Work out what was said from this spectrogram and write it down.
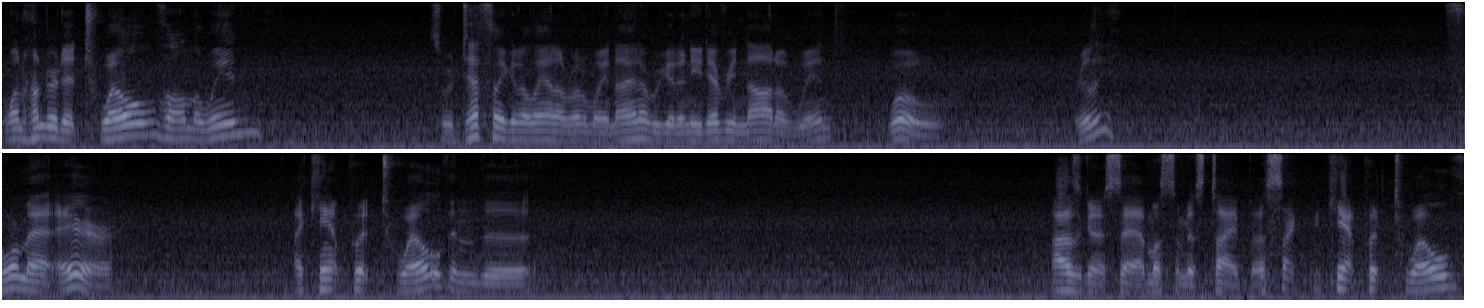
100 at 12 on the wind. So we're definitely going to land on runway 9. We're going to need every knot of wind. Whoa. Really? Format air. I can't put 12 in the... I was going to say, I must have mistyped. I was like, you can't put 12.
